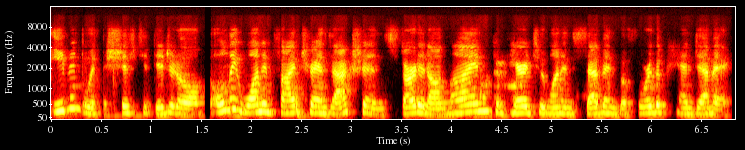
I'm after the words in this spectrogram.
Even with the shift to digital, only one in five transactions started online compared to one in seven before the pandemic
